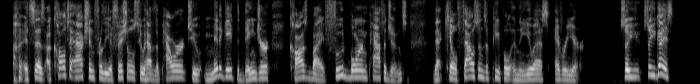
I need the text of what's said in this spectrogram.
it says a call to action for the officials who have the power to mitigate the danger caused by foodborne pathogens that kill thousands of people in the U.S. every year. So you so you guys,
